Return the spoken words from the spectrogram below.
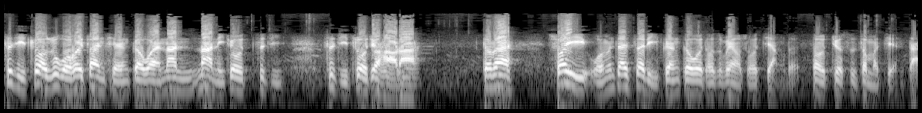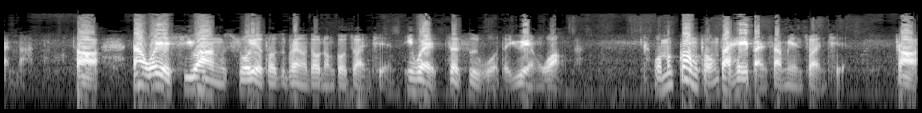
自己做如果会赚钱，各位，那那你就自己自己做就好啦，对不对？所以我们在这里跟各位投资朋友所讲的，都就是这么简单嘛，啊，那我也希望所有投资朋友都能够赚钱，因为这是我的愿望嘛。我们共同在黑板上面赚钱，啊，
